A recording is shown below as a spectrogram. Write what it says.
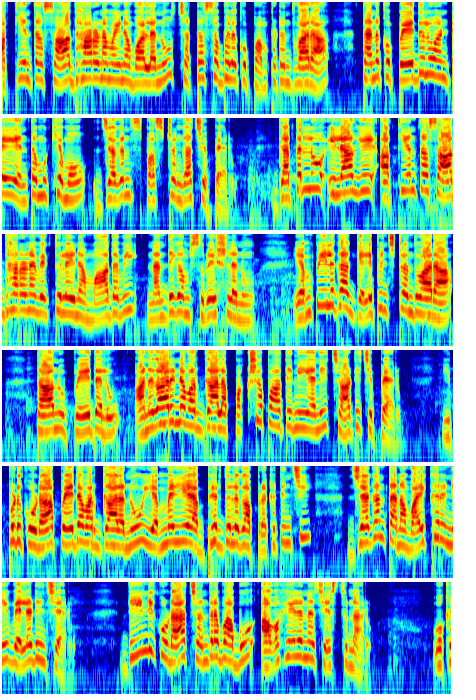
అత్యంత సాధారణమైన వాళ్ళను చట్టసభలకు పంపటం ద్వారా తనకు పేదలు అంటే ఎంత ముఖ్యమో జగన్ స్పష్టంగా చెప్పారు. గతంలో ఇలాగే అత్యంత సాధారణ వ్యక్తులైన మాధవి, నందిగం సురేష్లను ఎంపీలుగా గెలిపించటం ద్వారా తాను పేదలు, అణగారిన వర్గాల పక్షపాతిని అని చాటి చెప్పారు. ఇప్పుడు కూడా పేద వర్గాలను ఎమ్మెల్యే అభ్యర్థులుగా ప్రకటించి జగన్ తన వైఖరిని వెల్లడించారు. దీన్ని కూడా చంద్రబాబు అవహేళన చేస్తున్నారు. ఒక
